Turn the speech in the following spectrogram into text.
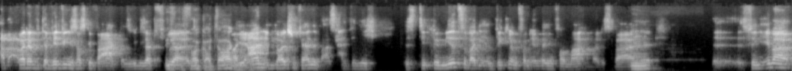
aber, aber da, da, wird wenigstens was gewagt. Also wie gesagt, früher, also, vor Jahren im deutschen Fernsehen war es halt wirklich das Deprimierendste war die Entwicklung von irgendwelchen Formaten, weil es war, Mhm. äh, äh, es fing immer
